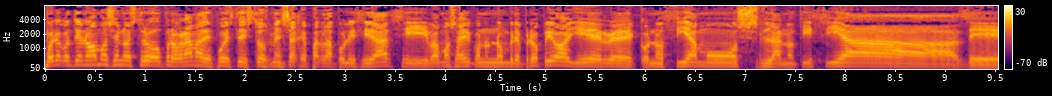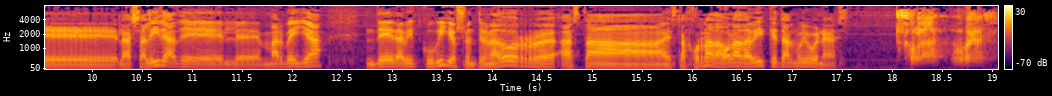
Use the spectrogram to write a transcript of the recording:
Bueno, continuamos en nuestro programa después de estos mensajes para la publicidad y vamos a ir con un nombre propio. Ayer eh, conocíamos la noticia de la salida del eh, Marbella de David Cubillo, su entrenador, eh, hasta esta jornada. Hola David, ¿qué tal? Muy buenas. Hola, muy buenas.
